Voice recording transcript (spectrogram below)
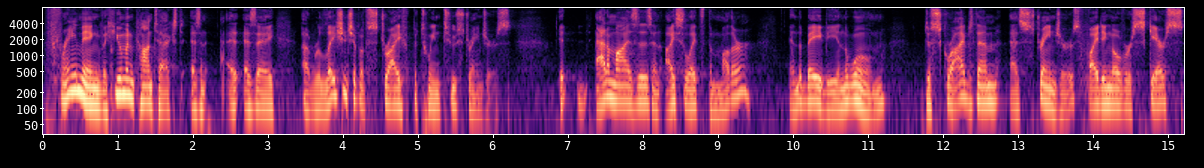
framing the human context as, an, as a a relationship of strife between two strangers. It atomizes and isolates the mother and the baby in the womb, describes them as strangers fighting over scarce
